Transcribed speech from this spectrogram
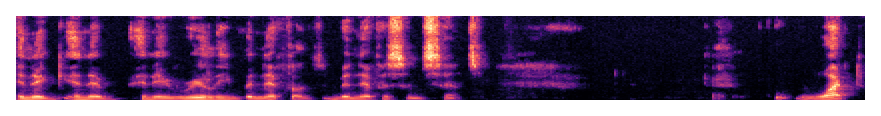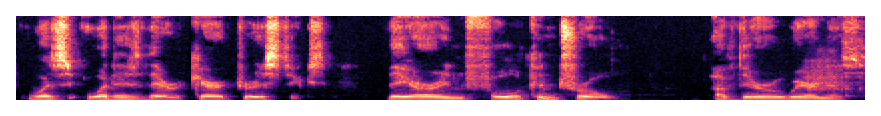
in a in a in a really beneficent beneficent sense. What was what is their characteristics? They are in full control of their awareness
